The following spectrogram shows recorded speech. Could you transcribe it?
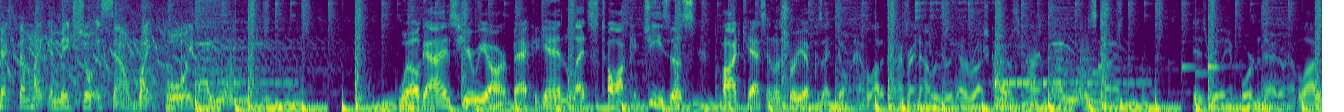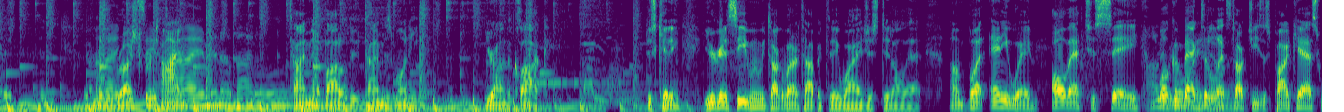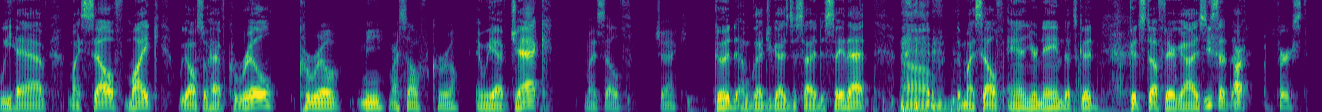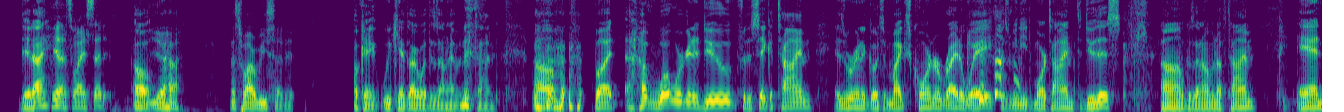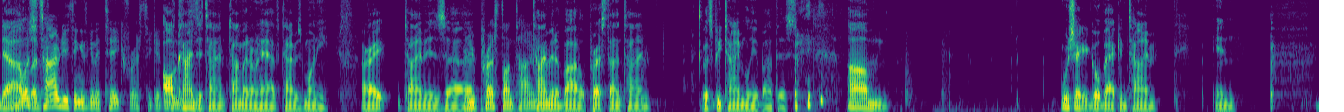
check the mic and make sure it sound right, boys. Well, guys, here we are back again. Let's talk Jesus podcast, and let's hurry up because I don't have a lot of time right now. We really got to rush because time because time is really important, and I don't have a lot of it, and I'm really rushed for time. Time in a bottle. Time in a bottle, dude. Time is money. You're on the clock. Just kidding. You're going to see when we talk about our topic today why I just did all that. Um, but anyway, all that to say, welcome back to the Let's that. Talk Jesus podcast. We have myself, Mike. We also have Kirill, Kirill, me, myself, Kirill. and we have Jack. Myself, Jack. Good. I'm glad you guys decided to say that. Um, the myself and your name. That's good. Good stuff there, guys. You said that All right. first. Did I? Yeah, that's why I said it. Oh, Yeah, that's why we said it. Okay, we can't talk about this. I don't have enough time. Um, but uh, what we're going to do for the sake of time is we're going to go to Mike's corner right away because we need more time to do this because I don't have enough time. And uh, How much time do you think is going to take for us to get all kinds this? of time. Time I don't have. Time is money. All right, time is uh, Are you pressed on time? time in a bottle, pressed on time. Let's be timely about this. um, wish I could go back in time and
